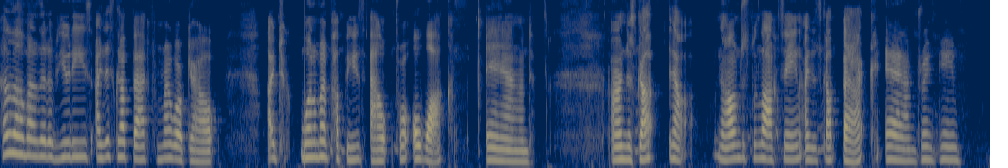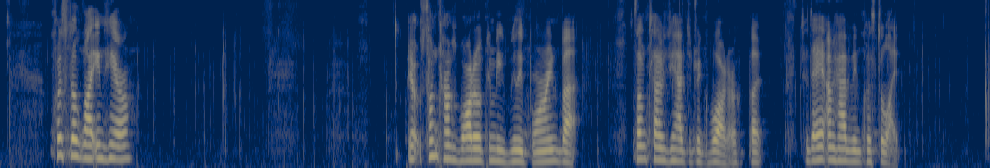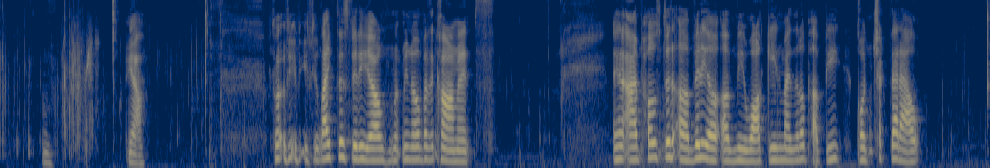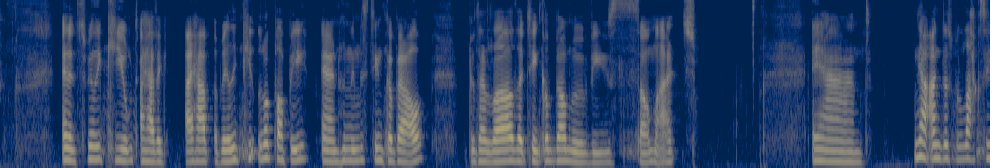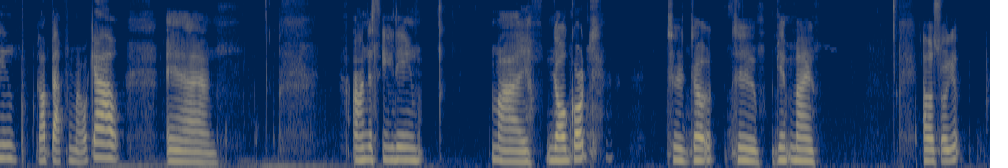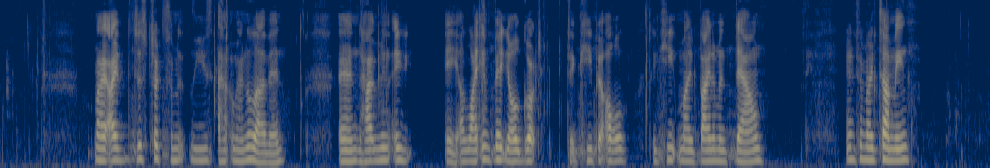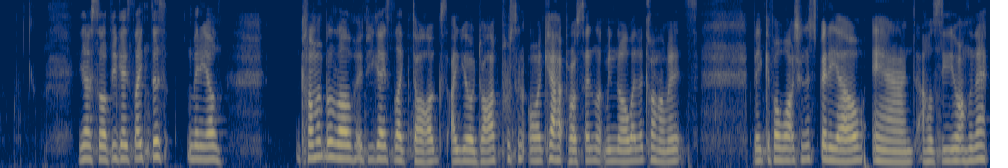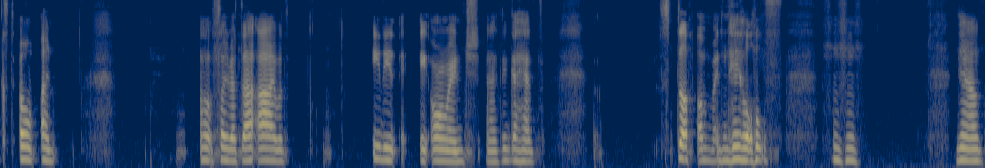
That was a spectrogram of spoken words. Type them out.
Hello, my little beauties. I just got back from my workout. I took one of my puppies out for a walk, and I just got now. Now I'm just relaxing. I just got back, and I'm drinking Crystal Light in here. You know, sometimes water can be really boring, but sometimes you have to drink water. But today I'm having Crystal Light. Mm. Yeah. So if you, if you like this video, let me know by the comments. And I posted a video of me walking my little puppy. Go check that out. And it's really cute. I have a I have a really cute little puppy, and her name is Tinkerbell, because I love the Tinkerbell movies so much. And yeah, I'm just relaxing. Got back from my workout. And I'm just eating my yogurt to do, to get my I will show you. My I just took some of these at around 11 and having a a, a light and fit yogurt to keep it all to keep my vitamins down into my tummy yeah, so if you guys like this video, comment below if you guys like dogs. Are you a dog person or a cat person? Let me know in the comments. Thank you for watching this video, and I'll see you on the next. Oh, and oh, sorry about that. I was eating a orange, and I think I have stuff on my nails. yeah.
